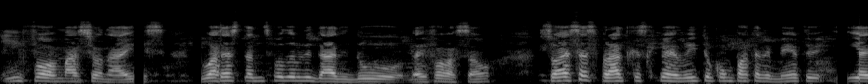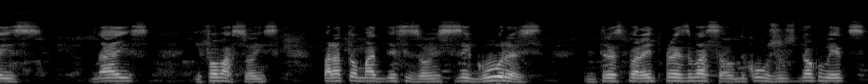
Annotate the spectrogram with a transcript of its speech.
informacionais do acesso da disponibilidade do, da informação. São essas práticas que permitem o compartilhamento e as das informações para tomar decisões seguras de transparente preservação de conjuntos de documentos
